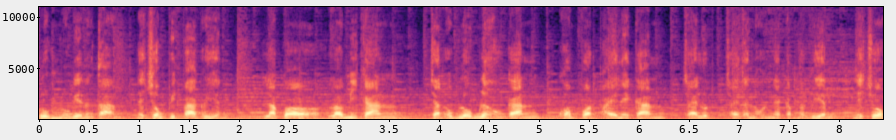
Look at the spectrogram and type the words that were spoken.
กลุ่มโรงเรียนต่างๆ ในช่วงปิดภาคเรียน แล้วก็เรามีการ จัดอบรมเรื่องของการความปลอดภัยในการใช้รถใช้ถนนกับนักเรียนในช่วง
